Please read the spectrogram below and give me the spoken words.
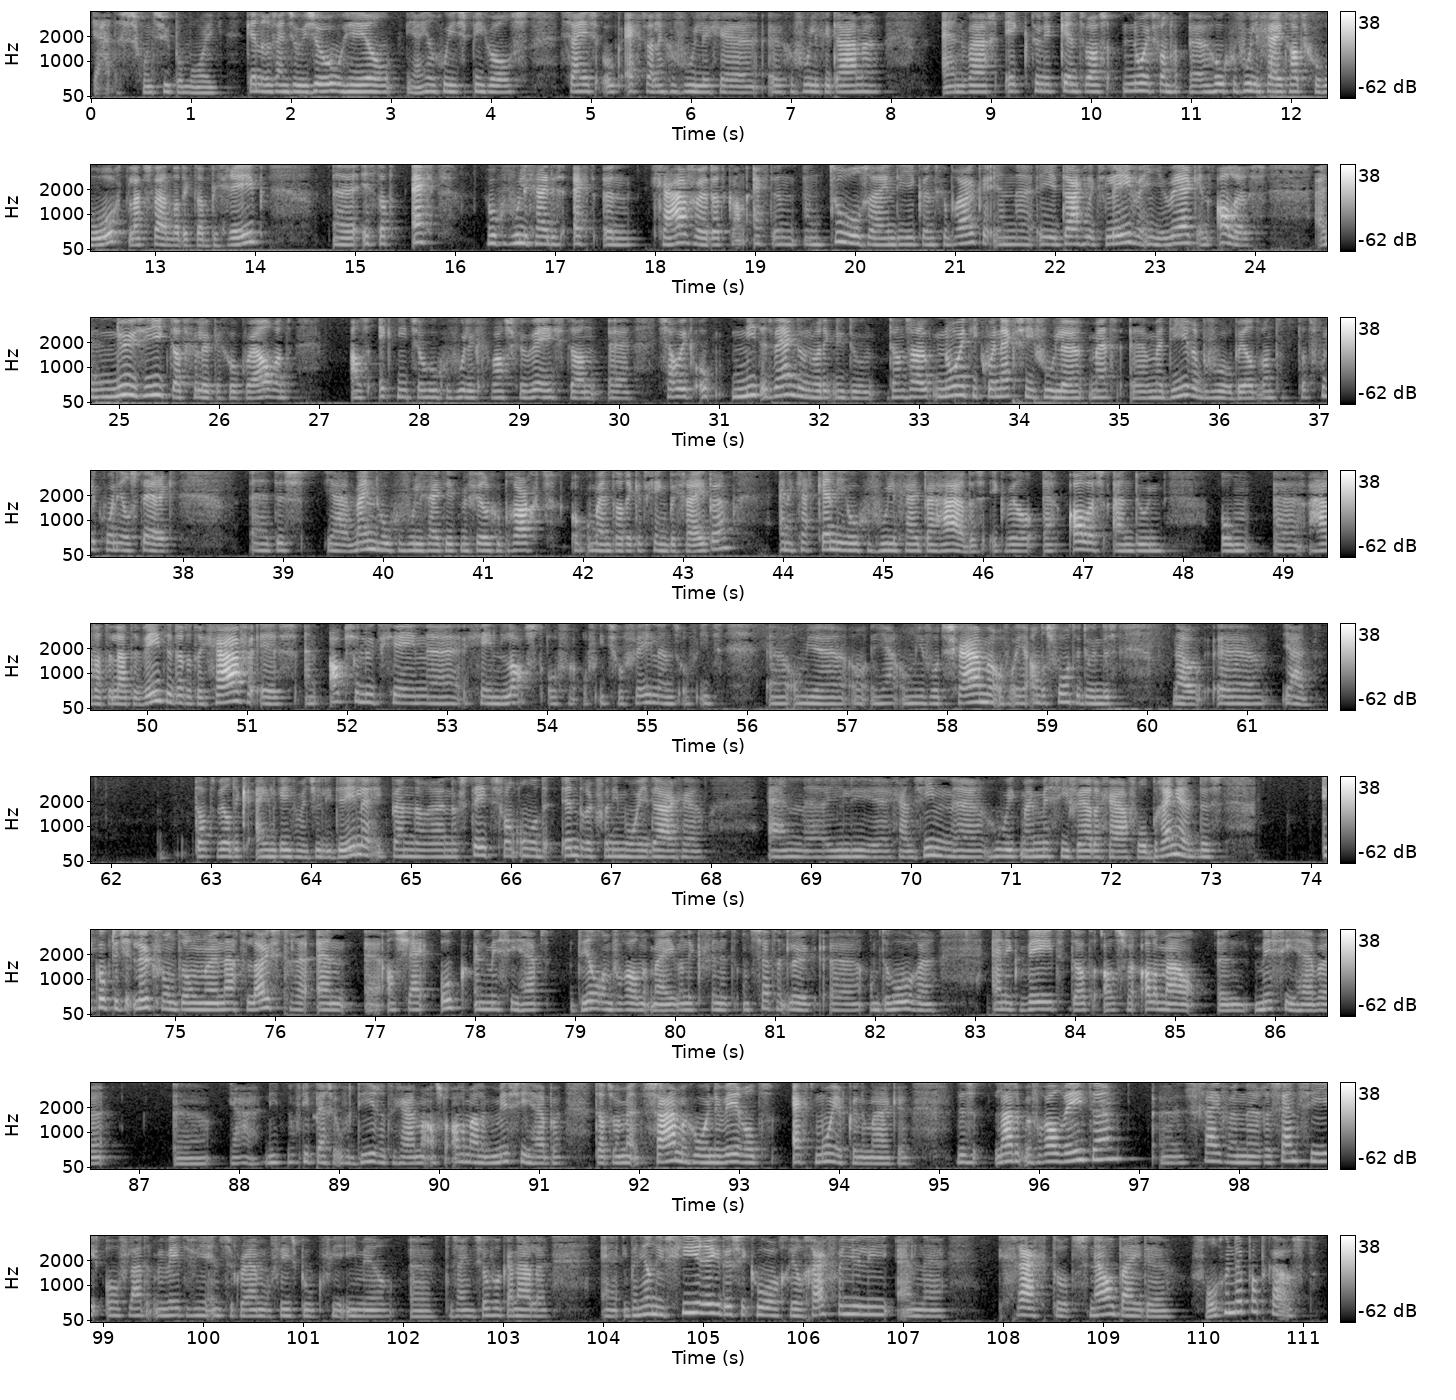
ja, dat is gewoon super mooi. Kinderen zijn sowieso heel, ja, heel goede spiegels. Zij is ook echt wel een gevoelige, gevoelige dame. En waar ik toen ik kind was nooit van uh, hooggevoeligheid had gehoord, laat staan dat ik dat begreep, uh, is dat echt, hooggevoeligheid is echt een gave. Dat kan echt een, een tool zijn die je kunt gebruiken in, in je dagelijks leven, in je werk, in alles. En nu zie ik dat gelukkig ook wel, want als ik niet zo hooggevoelig was geweest, dan zou ik ook niet het werk doen wat ik nu doe. Dan zou ik nooit die connectie voelen met, met dieren bijvoorbeeld, want dat, dat voel ik gewoon heel sterk. Uh, dus ja, mijn hooggevoeligheid heeft me veel gebracht op het moment dat ik het ging begrijpen. En ik herken die hooggevoeligheid bij haar. Dus ik wil er alles aan doen om haar dat te laten weten dat het een gave is. En absoluut geen, geen last of, of iets vervelends of iets om, je, ja, om je voor te schamen of om je anders voor te doen. Dus nou ja, dat wilde ik eigenlijk even met jullie delen. Ik ben er nog steeds van onder de indruk van die mooie dagen en jullie gaan zien hoe ik mijn missie verder ga volbrengen. Dus ik hoop dat je het leuk vond om naar te luisteren. En als jij ook een missie hebt, deel hem vooral met mij. Want ik vind het ontzettend leuk om te horen. En ik weet dat als we allemaal een missie hebben, uh, ja, niet, hoeft niet per se over dieren te gaan, maar als we allemaal een missie hebben, dat we met samen gewoon de wereld echt mooier kunnen maken. Dus laat het me vooral weten. Uh, schrijf een recensie of laat het me weten via Instagram of Facebook, via e-mail. Er zijn zoveel kanalen. En ik ben heel nieuwsgierig, dus ik hoor heel graag van jullie. En graag tot snel bij de volgende podcast.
